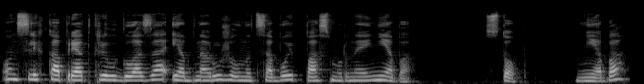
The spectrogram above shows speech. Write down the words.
Он слегка приоткрыл глаза и обнаружил над собой пасмурное небо. Стоп. Небо?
